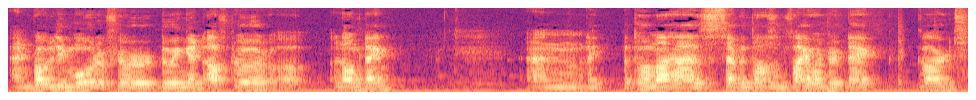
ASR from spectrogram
and probably more if you're doing it after uh, a long time. And like Pathoma has 7500 deck cards.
